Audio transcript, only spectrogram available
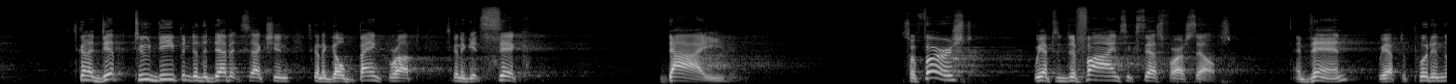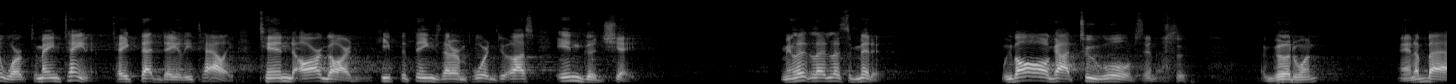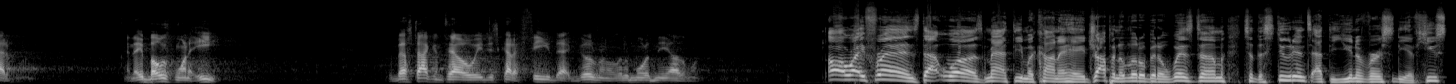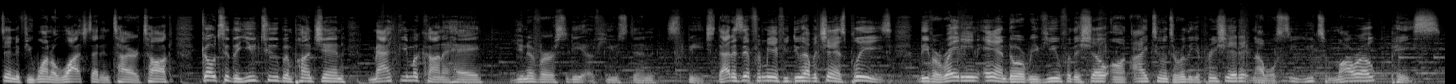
It's going to dip too deep into the debit section. It's going to go bankrupt. It's going to get sick, die even. So, first, we have to define success for ourselves. And then we have to put in the work to maintain it. Take that daily tally. Tend our garden. Keep the things that are important to us in good shape. I mean, let, let, let's admit it. We've all got two wolves in us a good one and a bad one. And they both want to eat. The best I can tell, we just got to feed that good one a little more than the other one. All right, friends, that was Matthew McConaughey dropping a little bit of wisdom to the students at the University of Houston. If you want to watch that entire talk, go to the YouTube and punch in Matthew McConaughey. University of Houston speech. That is it for me. If you do have a chance, please leave a rating and or review for the show on iTunes. I really appreciate it, and I will see you tomorrow. Peace.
